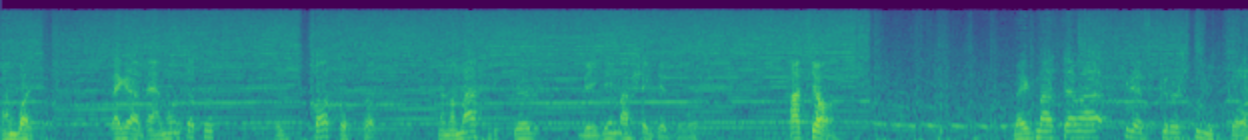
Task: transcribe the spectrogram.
Nem baj. Legalább elmondhatod, hogy tartottad. Nem a második kör végén már seggedbe volt. Hát ja. Meg már te már 9 körös gumikkal.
